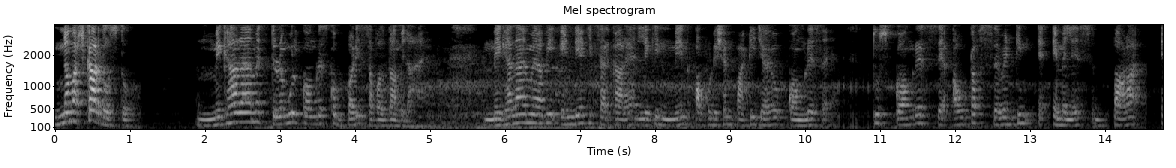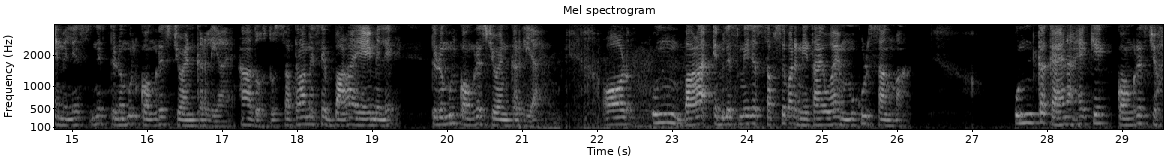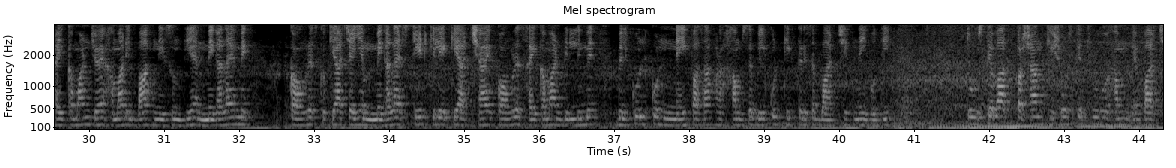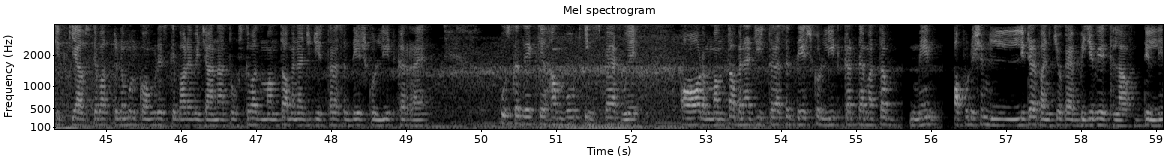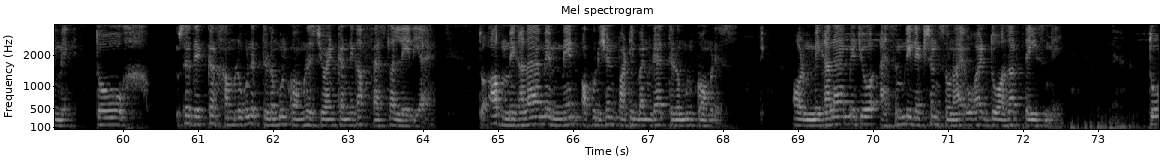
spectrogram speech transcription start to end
नमस्कार दोस्तों। मेघालय में तृणमूल कांग्रेस को बड़ी सफलता मिला है। मेघालय में अभी इंडिया की सरकार है, लेकिन मेन ऑपोजिशन पार्टी जो है वो कांग्रेस है। तो उस कांग्रेस से out of seventeen M L S बारह एम एल एस ने तृणमूल कांग्रेस ज्वाइन कर लिया है। हाँ दोस्तों, सत्रह में से बारह M L A Trinamool Congress join कर लिया है। और उन बारह एम एल एस में जो सबसे बड़े नेता है वो है मुकुल सांगमा। उनका कहना है कि कांग्रेस जो हाईकमांड जो है, हमारी बात नहीं सुनती है। मेघालय में कांग्रेस को क्या चाहिए? मेघालय स्टेट के लिए क्या अच्छा है? कांग्रेस हाईकमांड दिल्ली में बिल्कुल को नहीं पासा और हमसे बिल्कुल ठीक तरह से बातचीत नहीं होती। तो उसके बाद प्रशांत किशोर के थ्रू हमने बातचीत किया। उसके बाद तृणमूल कांग्रेस के बारे में जाना। तो उसके बाद ममता बनर्जी जिस तरह से देश को लीड कर रहा है, उसका देख के हम बहुत इंस्पायर हुए। और ममता बनर्जी जिस तरह से देश को लीड करता है मतलब मेन अपोजिशन लीडर बन चुका है बीजेपी के खिलाफ दिल्ली में। तो उसे देखकर हम लोगों ने तृणमूल कांग्रेस ज्वाइन करने का फैसला ले लिया है। तो अब मेघालय में मेन अपोजिशन पार्टी बन गया तृणमूल कांग्रेस। और मेघालय में जो असेंबली इलेक्शन होना है, वो है 2023 में। तो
